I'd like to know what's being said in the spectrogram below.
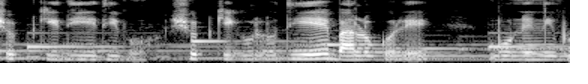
শুটকি দিয়ে দিব। শুটকিগুলো দিয়ে ভালো করে বুনে নিব।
